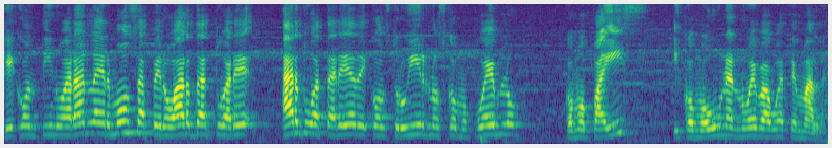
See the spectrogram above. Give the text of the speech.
que continuarán la hermosa pero ardua tarea de construirnos como pueblo, como país y como una nueva Guatemala.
